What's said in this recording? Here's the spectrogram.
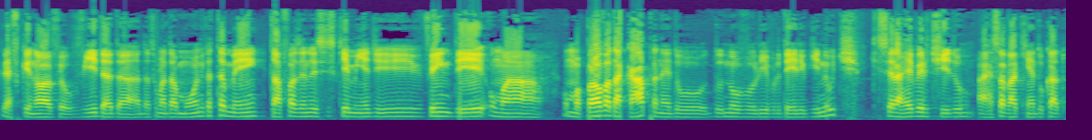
graphic novel Vida, da, da Turma da Mônica, também está fazendo esse esqueminha de vender uma, uma prova da capa, né, do, do novo livro dele, Gnut, que será revertido a essa vaquinha do Cadu.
